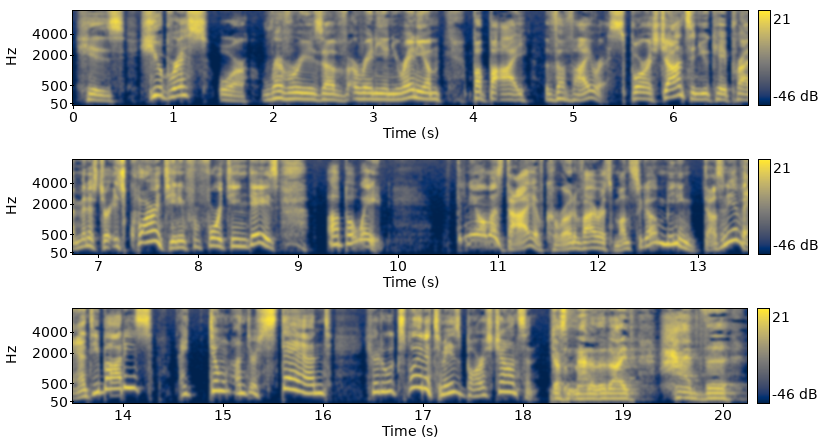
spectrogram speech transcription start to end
his hubris or reveries of Iranian uranium, but by the virus. Boris Johnson, UK Prime Minister, is quarantining for 14 days. Uh, but wait, didn't he almost die of coronavirus months ago? Meaning, doesn't he have antibodies? I don't understand. Here to explain it to me is Boris Johnson. It doesn't matter that I've had the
